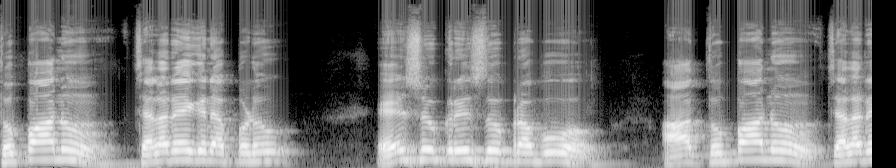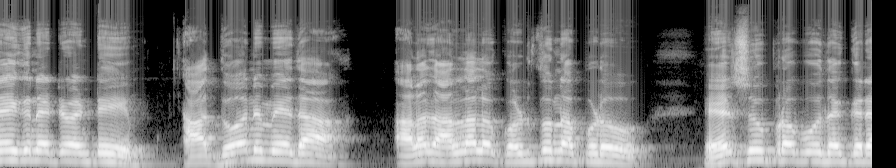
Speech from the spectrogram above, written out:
తుపాను చెలరేగినప్పుడు యేసుక్రీస్తు ప్రభువు ఆ తుపాను చెలరేగినటువంటి ఆ ధోని మీద అల అల్లలు కొడుతున్నప్పుడు యేసు ప్రభు దగ్గర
